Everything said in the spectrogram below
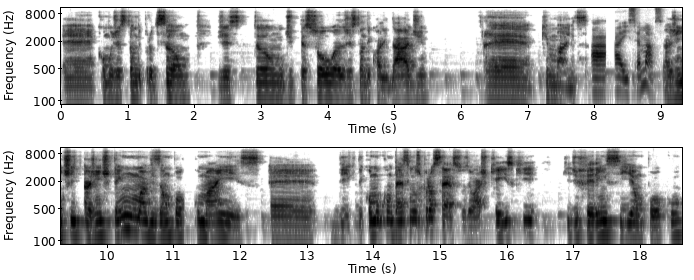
é, como gestão de produção, gestão de pessoas, gestão de qualidade. É, que mais? Ah, isso é massa. A gente, a gente tem uma visão um pouco mais é, de, de como acontecem os processos. Eu acho que é isso que, que diferencia um pouco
